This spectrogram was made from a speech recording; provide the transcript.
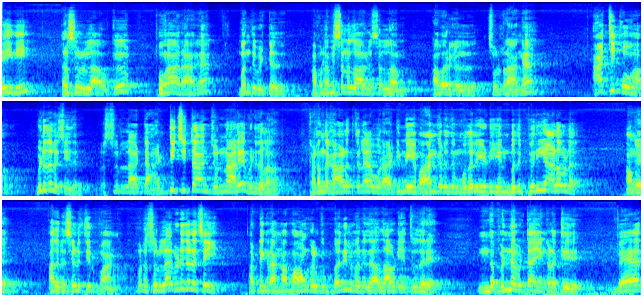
செய்தி ரசூலுல்லாவுக்கு புகாராக வந்துவிட்டது. அப்போ நபிசல்லா ஸல்லல்லாஹு அவர்கள் சொல்கிறாங்க ஆத்திகோஹா விடுதலை செய்தது ரசூல்லாட்ட அடிச்சிட்டான்னு சொன்னாலே விடுதலை தான். கடந்த காலத்தில் ஒரு அடிமையை வாங்கிறது முதலீடு என்பது பெரிய அளவில் அவங்க அதில் செலுத்தியிருப்பாங்க. இப்போ ரசூல்லா விடுதலை செய் அப்படிங்கிறாங்க. அப்போ அவங்களுக்கு பதில் வருது அல்லாவுடைய தூதரே இந்த பெண்ணை விட்டால் எங்களுக்கு வேற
